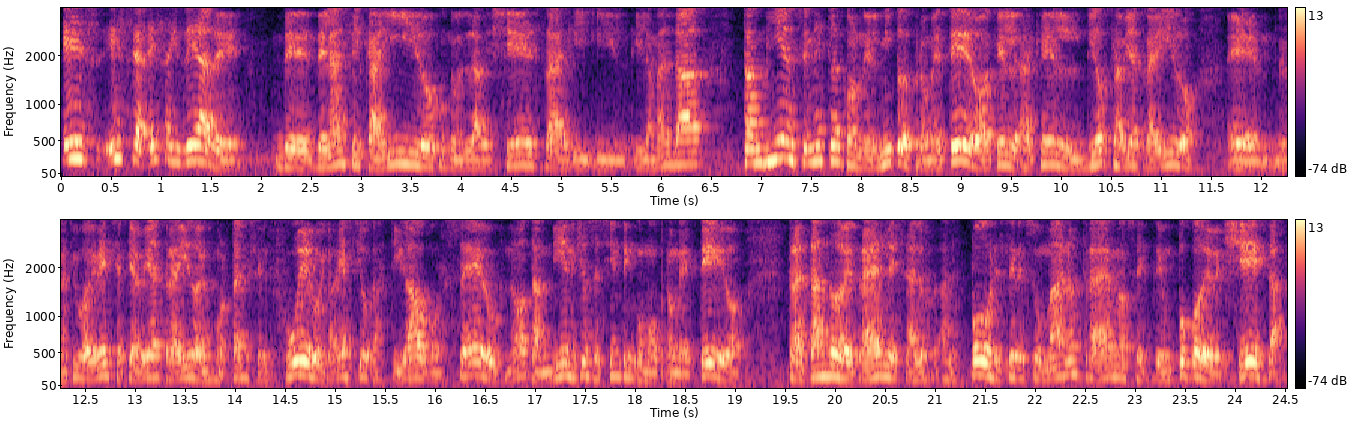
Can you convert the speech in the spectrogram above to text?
es esa, esa idea de, del ángel caído, con la belleza y, la maldad, también se mezcla con el mito de Prometeo, aquel, aquel dios que había traído eh, de la antigua Grecia, que había traído a los mortales el fuego y que había sido castigado por Zeus, ¿no? También ellos se sienten como Prometeo, tratando de traerles a los, pobres seres humanos, traernos este, un poco de belleza,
